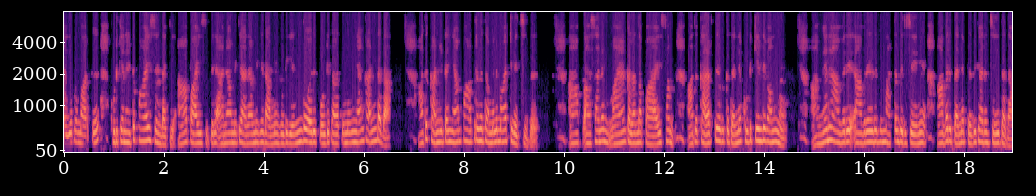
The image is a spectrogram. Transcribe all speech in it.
അയ്യപ്പന്മാർക്ക് കുടിക്കാനായിട്ട് പായസം ഉണ്ടാക്കി. ആ പായസത്തിൽ അനാമിക അനാമികയുടെ അമ്മയും കൂടി എന്തോ ഒരു പൊടി കലക്കുന്നത് ഞാൻ കണ്ടതാ. അത് കണ്ടിട്ട് ഞാൻ പാത്രങ്ങൾ തമ്മിൽ മാറ്റി വെച്ചത്. ആ അവസാനം മായം കലർന്ന പായസം അത് കലർത്തിയവർക്ക് തന്നെ കുടിക്കേണ്ടി വന്നു. അങ്ങനെ അവർ അവരുടെ മട്ടം തിരിച്ചതിന് അവർ തന്നെ പ്രതികാരം ചെയ്തതാ.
